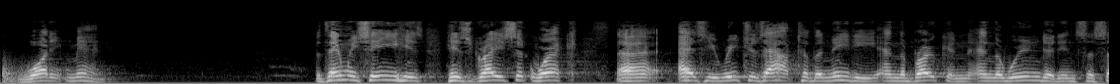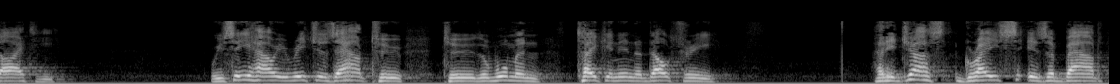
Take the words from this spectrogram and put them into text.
what it meant. But then we see His, His grace at work uh, as He reaches out to the needy and the broken and the wounded in society. We see how He reaches out to, to the woman taken in adultery. And He just, grace is about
